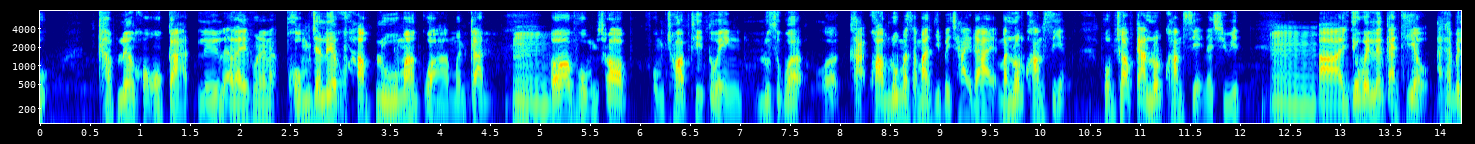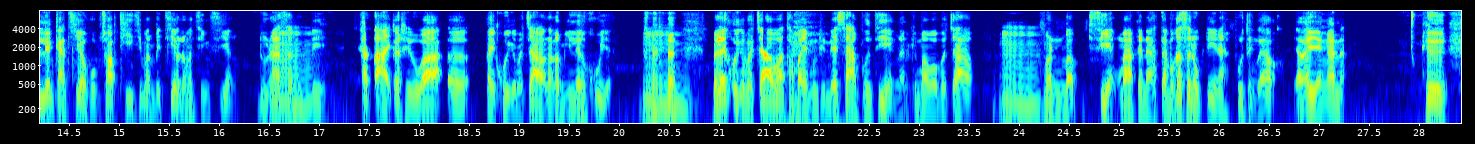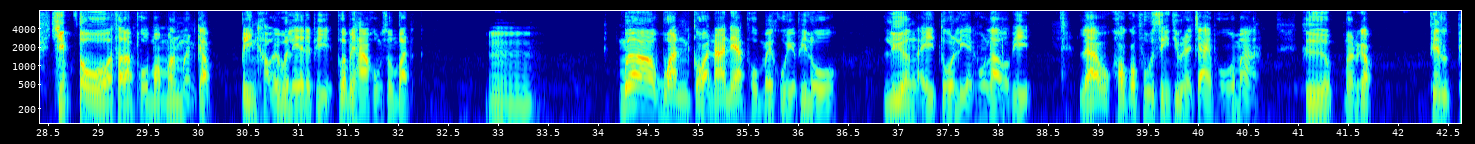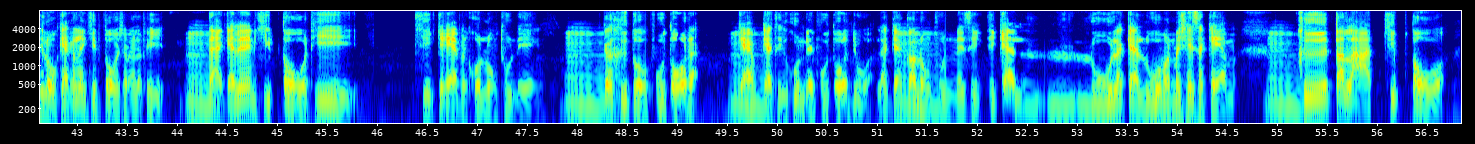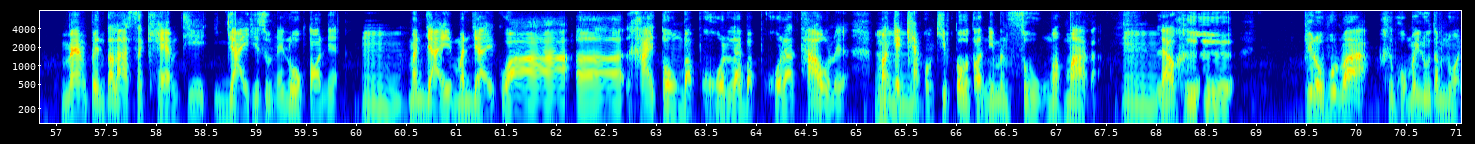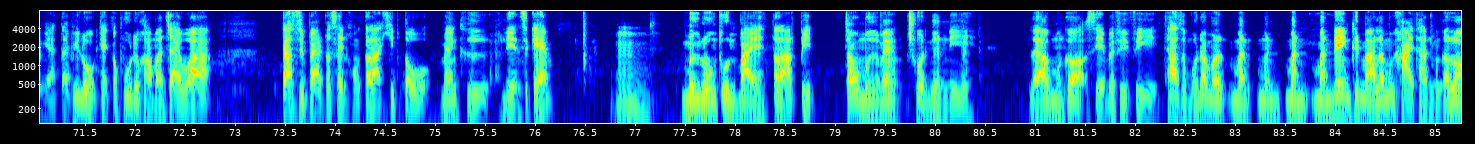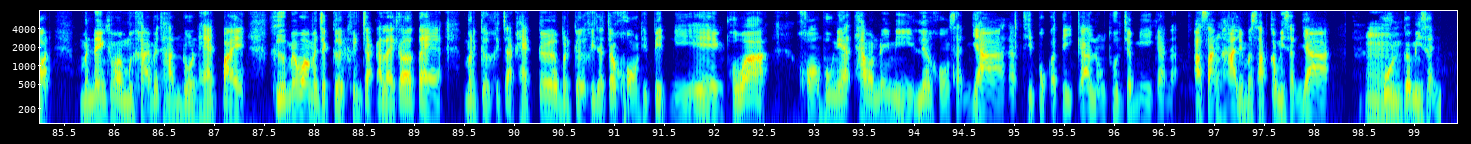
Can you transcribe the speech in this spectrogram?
กับเรื่องของโอกาสหรืออะไรพวกนั้นนะผมจะเลือกความรู้มากกว่าเหมือนกันอืมเพราะว่าผมชอบผมชอบที่ตัวเองรู้สึกว่าเอ่อค่าความรู้มันสามารถหยิบไปใช้ได้ มันลดความเสี่ยง ผมชอบการลดความเสี่ยงในชีวิตอืมอ่ายกเว้นเรื่องการเที่ยวอะถ้าเป็นเรื่องการเที่ยวผมชอบที่ที่มันไปเที่ยวแล้วมันเสี่ยงๆดูน่าสนุกอืมดี ถ้าตายก็ถือว่าเออไปคุยกับพระเจ้าแล้วก็มีเรื่องคุยอะอืมไม่ได้คุยกับพระเจ้าว่าทำไมมึงถึงได้สร้างพื้นที่อย่างนั้นขึ้นมาว่าพระเจ้าอืมมันแบบเสี่ยงมากเลยนะ แต่มันก็สนุกดีนะ พูดถึงแล้วอะไรอย่างนั้นอะคือคริปโตสำหรับผมอะมันเหมือนกับ ปีนเขาเอเวอเรสต์อะพี่เพื่อไปหาขุมสมบัติ อืม เมื่อวันก่อนหน้าเนี้ย ผมไปคุยกับพี่โล เรื่องไอ้ตัวเรียนของเราอะพี่ แล้วเขาก็พูดสิ่งที่อยู่ในใจผมก็มา คือเหมือนกับพี่พี่โลแกก็เล่นคริปโตใช่ไหมล่ะพี่อืมแต่แกเล่นคริปโตที่ที่แกเป็นคนลงทุนเองอืมก็คือตัวพูโตสอะอืมแกแกถือหุ้นในพูโตสอยู่อะแล้วแกก็อืมลงทุนในสิ่งที่แกรู้และแกรู้ว่ามันไม่ใช่สแกมอืมคือตลาดคริปโตอะ แม่งเป็นตลาดสแคมที่ใหญ่ที่สุดในโลกตอนเนี้ยอืมมันใหญ่ มันใหญ่กว่าเอ่อขายตรงแบบคนละแบบคนละเท่าเลย market cap ของคริปโตตอนนี้มันสูงมากๆอะอืมแล้วคือพี่โรพูดว่าคือผมไม่รู้จำนวนไงแต่พี่โรแกก็พูดด้วยความมั่นใจว่า 98%ของตลาดคริปโต แม่งคือเหรียญ scam อืมมึงลงทุนไปตลาดปิด เจ้ามือแม่งชวดเงินหนี แล้วมึงก็เสียไปฟรีๆ ถ้าสมมุติว่ามันมันมันมันมันเด้งขึ้นมาแล้วมึงขายทันมึงก็รอด มันเด้งขึ้นมามึงขายไม่ทันโดนแฮ็กไป คือไม่ว่ามันจะเกิดขึ้นจากอะไรก็แล้วแต่ มันเกิดขึ้นจากแฮกเกอร์ มันเกิดขึ้นจากเจ้าของที่ปิดหนีเอง เพราะว่าของพวกเนี้ยถ้ามันไม่มีเรื่องของสัญญาครับที่ปกติการลงทุนจะมีกันอะอสังหาริมทรัพย์ก็มีสัญญาอืมหุ้นก็มีสัญญา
